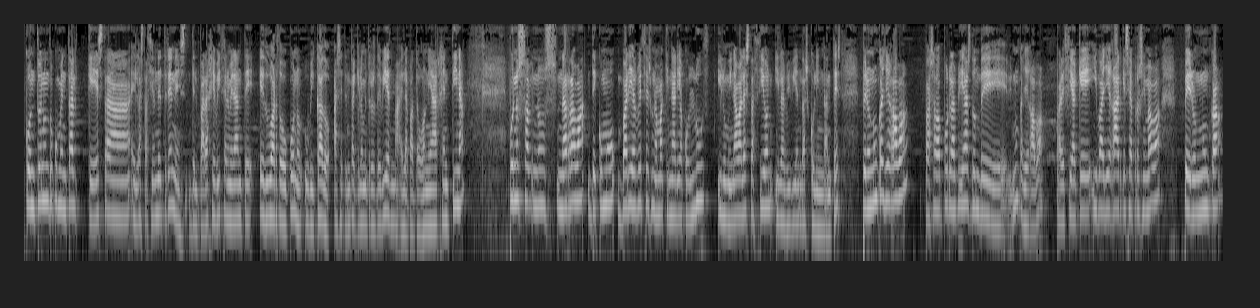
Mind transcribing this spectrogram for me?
contó en un documental que está en la estación de trenes del paraje vicealmirante Eduardo O'Connor, ubicado a 70 kilómetros de Viedma, en la Patagonia Argentina, pues nos, nos, narraba de cómo varias veces una maquinaria con luz iluminaba la estación y las viviendas colindantes, pero nunca llegaba pasaba por las vías donde nunca llegaba. Parecía que iba a llegar, que se aproximaba, pero nunca,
